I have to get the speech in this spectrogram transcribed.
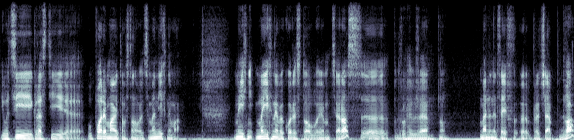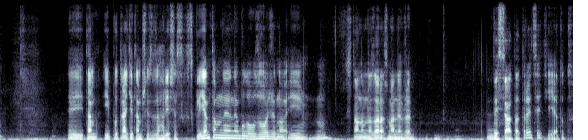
І оці якраз ті е, упори мають там встановлюватися. У мене їх нема. Ми їх, ми їх не використовуємо. Це раз. Е, По-друге, вже ну, в мене не цей е, причеп два. І, там, і по-третє, там щось взагалі ще з, з клієнтом не, не було узгоджено. І ну, станом на зараз в мене вже 10.30, і я тут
